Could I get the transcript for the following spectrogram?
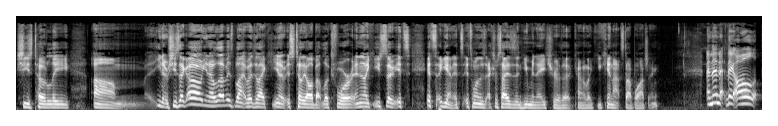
she's totally um you know she's like oh you know love is blind but like you know it's totally all about looks for and like you so it's it's again it's it's one of those exercises in human nature that kind of like you cannot stop watching and then they all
